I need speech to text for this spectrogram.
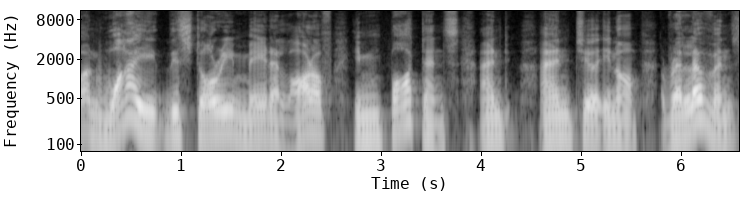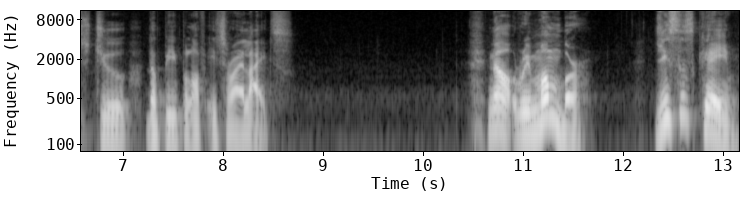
and why this story made a lot of importance and, and uh, you know, relevance to the people of Israelites. Now remember, Jesus came,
